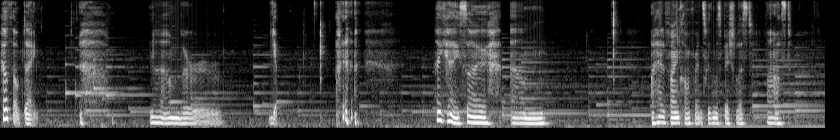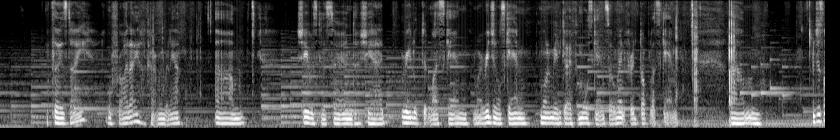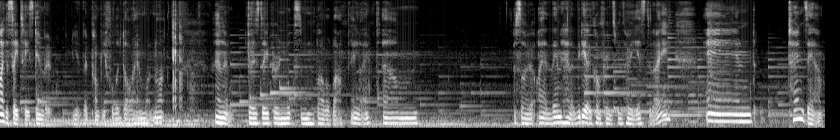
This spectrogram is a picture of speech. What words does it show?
Health update. Number. Yep. okay, so um, I had a phone conference with my specialist last Thursday or Friday, I can't remember now. Um, she was concerned. She had re-looked at my scan, my original scan, wanted me to go for more scans, so I went for a Doppler scan. Um, just like a CT scan, but yeah, they pump you full of dye and whatnot, and it goes deeper and looks and blah blah blah. Anyway, um, so I then had a video conference with her yesterday, and turns out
